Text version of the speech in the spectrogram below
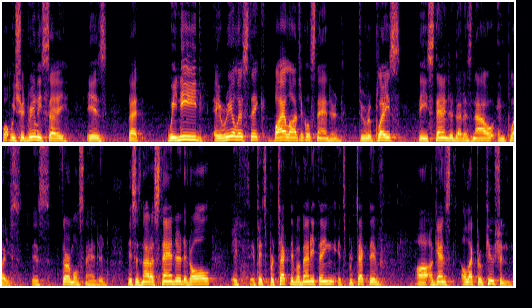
what we should really say is that we need a realistic biological standard to replace the standard that is now in place, this thermal standard. This is not a standard at all. It, if it's protective of anything, it's protective uh, against electrocution.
